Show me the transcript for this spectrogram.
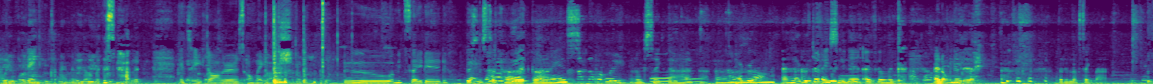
I think I'm in love with this palette. It's eight dollars. Oh my gosh. Ooh I'm excited. This is the palette guys. It looks like that. Um, after I seen it I feel like I don't need it. But it looks like that. Um, I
